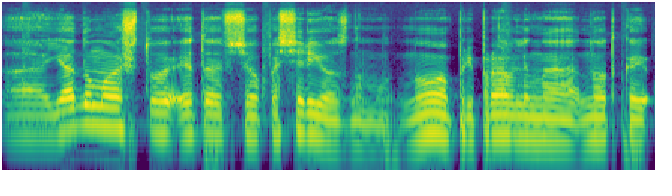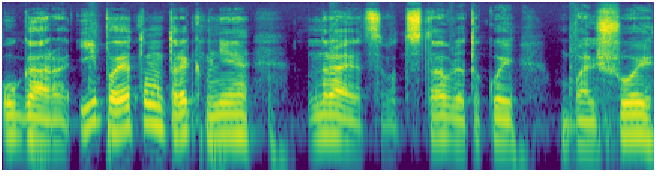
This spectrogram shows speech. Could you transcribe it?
А, я думаю, что это все по-серьезному, но приправлено ноткой угара. И поэтому трек мне нравится. Вот ставлю такой большой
